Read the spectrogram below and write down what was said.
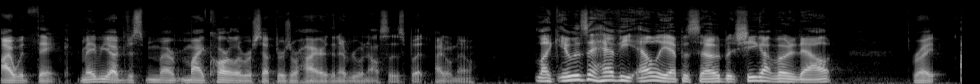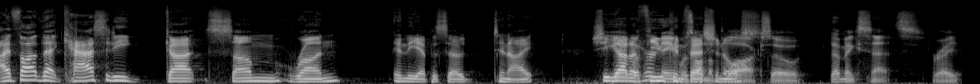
I would think. Maybe I'm just my, my Karla receptors are higher than everyone else's, but I don't know. like it was a heavy Ellie episode, but she got voted out. Right. I thought that Cassidy got some run in the episode tonight. She got a few name was on the confessionals. block, so that makes sense, right?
